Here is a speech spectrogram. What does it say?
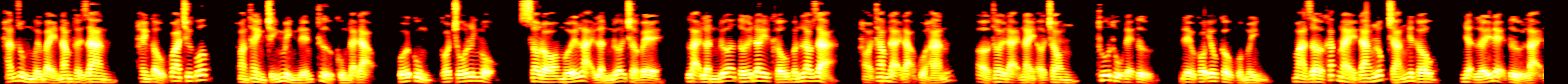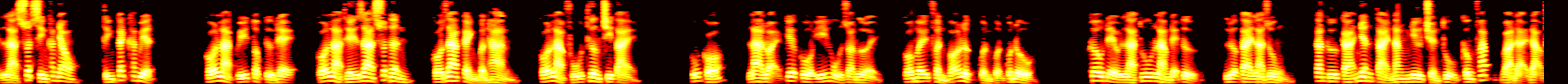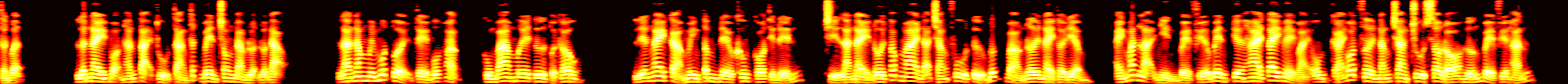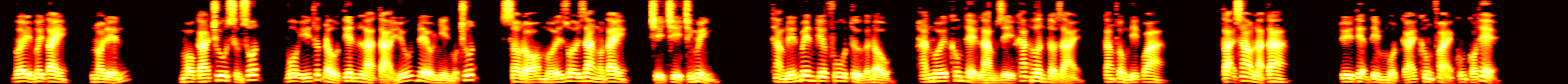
Hắn dùng mười bảy năm thời gian, hành tẩu qua chư quốc, hoàn thành chính mình nếm thử cùng đại đạo, cuối cùng có chỗ linh ngộ, sau đó mới lại lần nữa trở về, lại lần nữa tới đây khấu vấn lao giả, hỏi thăm đại đạo của hắn, ở thời đại này ở trong, thu thụ đệ tử, đều có yêu cầu của mình, mà giờ khắc này đang lúc tráng nhân câu, nhận lấy đệ tử lại là xuất sinh khác nhau, tính cách khác biệt có là quý tộc tử đệ, có là thế gia xuất thân, có gia cảnh bần hàn, có là phú thương chi tài. Cũng có, là loại kia cố ý hù dọa người, có mấy phần võ lực quần quận quân đồ. Câu đều là thu làm đệ tử, lượng tài là dùng, căn cứ cá nhân tài năng như truyền thụ công pháp và đại đạo thần vận. Lần này bọn hắn tại thủ tàng thất bên trong đàm luận luận đạo. Là năm mươi mốt tuổi tề vô hoặc, cùng ba mươi b ố tuổi khâu. Liền ngay cả minh tâm đều không có tiền đến, chỉ là này đôi tóc mai đã trắng phu tử bước vào nơi này thời điểm, ánh mắt lại nhìn về phía bên kia hai tay hể vải ôm cái hót phơi nắng trang chu sau đó hướng về phía hắn, vây vây tay nói đến, mò cá chu sửng sốt, vô ý thức đầu tiên là tả hữu đều nhìn một chút, sau đó mới dôi ra ngón tay, chỉ chỉ chính mình. Thằng đến bên kia phu tử gật đầu, hắn mới không thể làm gì khác hơn thở dài, căng phòng đi qua. Tại sao là ta? Tùy tiện tìm một cái không phải cũng có thể.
